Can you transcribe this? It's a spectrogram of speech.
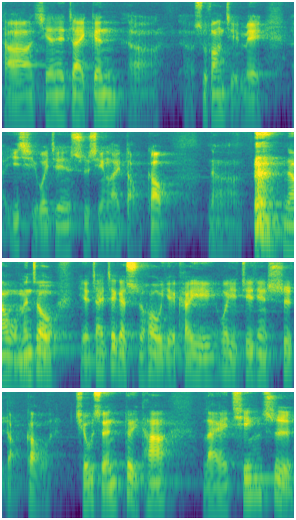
他现在在跟呃呃淑芳姐妹一起为这件事情来祷告。那 那我们就也在这个时候也可以为这件事祷告，求神对他来亲自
